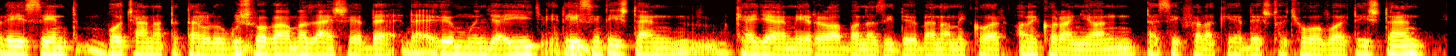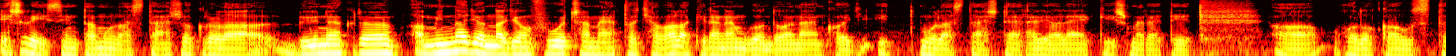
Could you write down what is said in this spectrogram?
Részint, bocsánat a teológus fogalmazásért, de, de ő mondja így, részint Isten kegyelméről abban az időben, amikor, amikor annyian teszik fel a kérdést, hogy hol volt Isten, és részint a mulasztásokról, a bűnökről, ami nagyon-nagyon furcsa, mert hogyha valakire nem gondolnánk, hogy itt mulasztás terheli a lelkiismeretét a holokauszt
